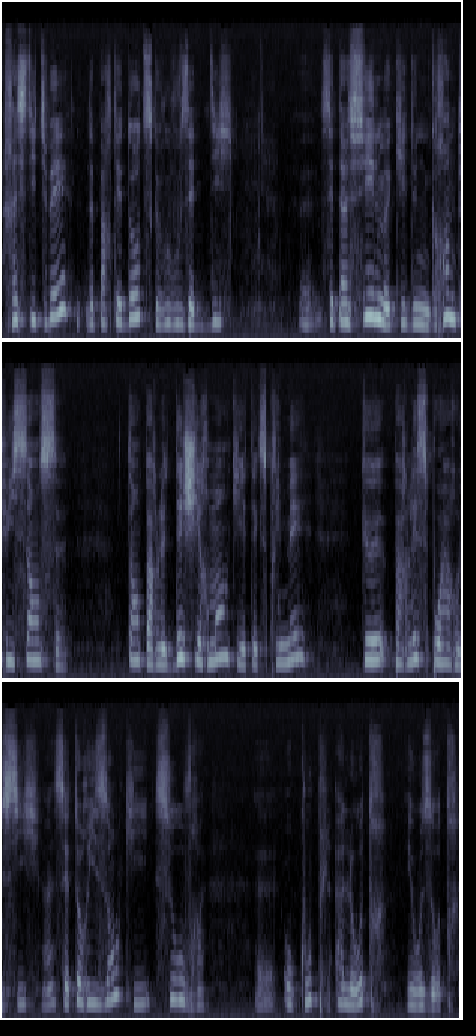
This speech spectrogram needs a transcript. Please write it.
restituer de part et d'autre ce que vous vous êtes dit. Euh, c'est un film qui est d'une grande puissance, tant par le déchirement qui est exprimé que par l'espoir aussi. Hein, cet horizon qui s'ouvre euh, au couple, à l'autre et aux autres.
